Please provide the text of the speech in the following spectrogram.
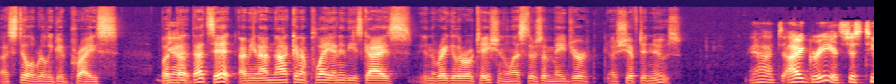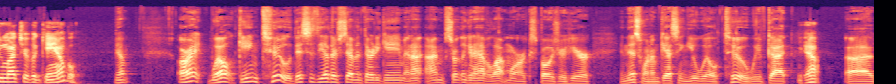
Uh, still a really good price. But Yeah. that, that's it. I mean, I'm not going to play any of these guys in the regular rotation unless there's a major uh, shift in news. Yeah, I agree. It's just too much of a gamble. Yep. All right. Well, game two. This is the other 7:30 game, and I, I'm certainly going to have a lot more exposure here in this one. I'm guessing you will too. We've got Yeah. A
